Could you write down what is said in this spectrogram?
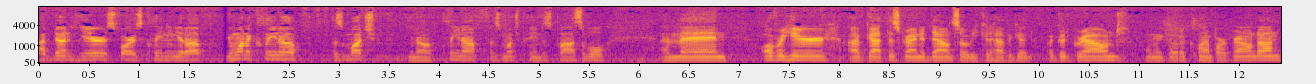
I've done here as far as cleaning it up. You want to clean up as much you know, clean off as much paint as possible. And then over here, I've got this grinded down so we could have a good, a good ground when we go to clamp our ground on.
